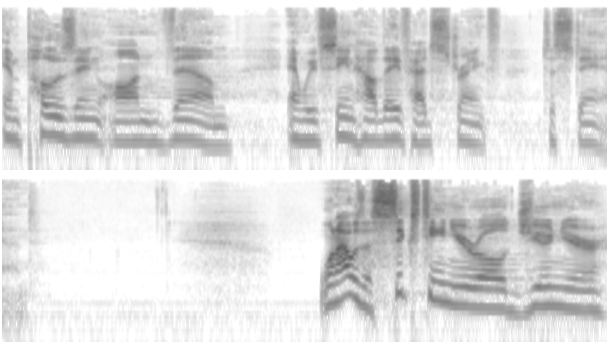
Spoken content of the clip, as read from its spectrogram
imposing on them, and we've seen how they've had strength to stand. When I was a 16 year old junior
